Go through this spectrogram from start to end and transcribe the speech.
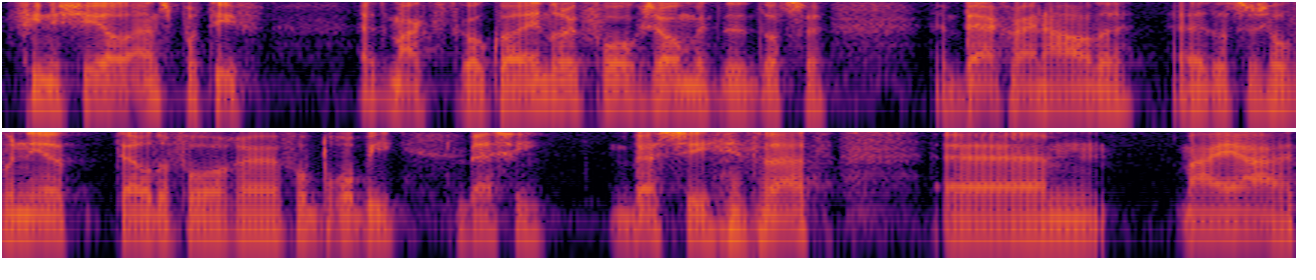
Financieel en sportief. Het maakte het ook wel indruk vorige zomer dat ze Bergwijn haalden. eh, dat ze zoveel neertelden voor, eh voor Brobby. Bessie. Bessie, inderdaad. Ehm, maar ja,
